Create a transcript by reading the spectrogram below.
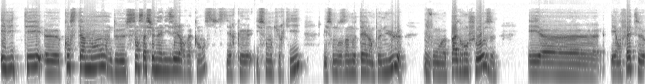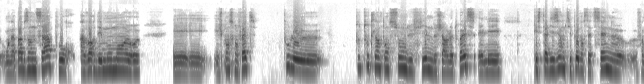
éviter euh, constamment de sensationnaliser leurs vacances. C'est-à-dire qu'ils sont en Turquie, mais ils sont dans un hôtel un peu nul, ils Mm. font euh, pas grand-chose. Et, euh, et en fait, on n'a pas besoin de ça pour avoir des moments heureux. Et, et, et je pense qu'en fait, tout le, tout- toute l'intention du film de Charlotte Wells, elle est cristallisée un petit peu dans cette scène, enfin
